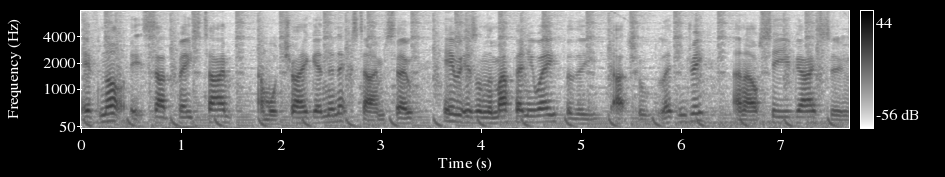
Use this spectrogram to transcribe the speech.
If not, it's sad face time and we'll try again the next time. So here it is on the map anyway for the actual legendary and I'll see you guys soon.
